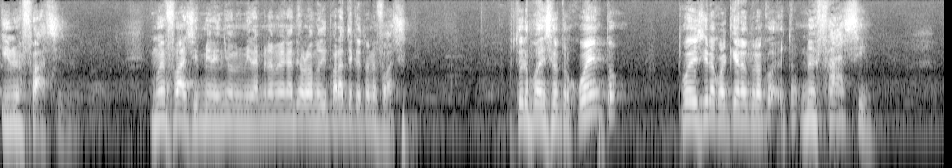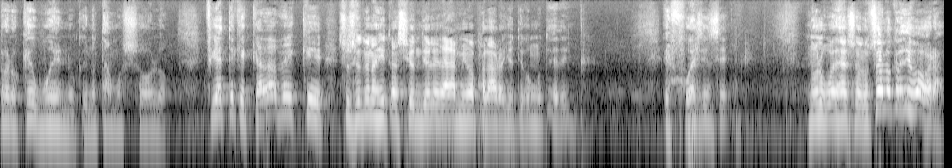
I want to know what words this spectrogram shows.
Y no es fácil. No es fácil. Miren, señor, mira, a mí no me vengan hablando disparate que esto no es fácil. Usted le puede decir otro cuento, puede decir a cualquiera otra cosa. Esto no es fácil. Pero qué bueno que no estamos solos. Fíjate que cada vez que sucede una situación, Dios le da la misma palabra. Yo estoy con ustedes. Esfuércense. No lo voy a dejar solo. ¿Sabes lo que dijo ahora?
